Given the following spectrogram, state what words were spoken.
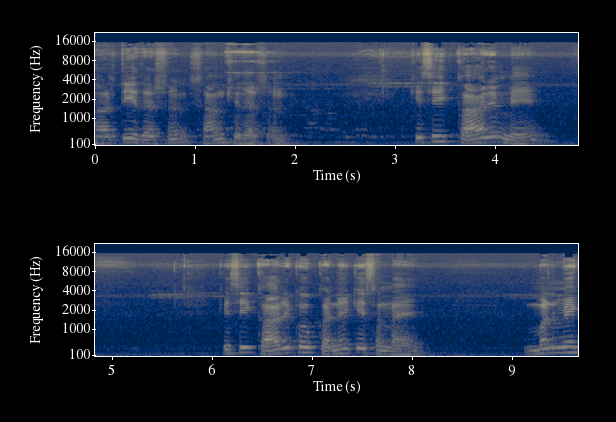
भारतीय दर्शन, सांख्य दर्शन। किसी कार्य में, किसी कार्य को करने के समय मन में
